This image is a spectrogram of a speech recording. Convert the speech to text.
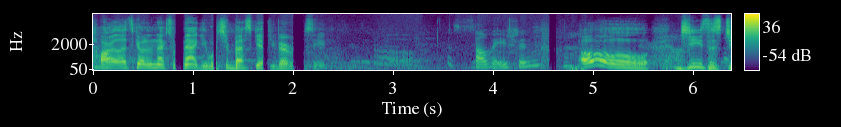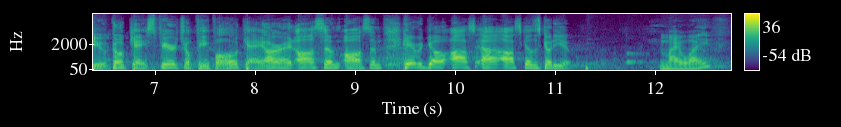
All right, let's go to the next one. Maggie, what's your best gift you've ever received? Salvation. Oh, Jesus Juke. Okay, spiritual people. Okay, all right, awesome, awesome. Here we go. Os- uh, Oscar, let's go to you. My wife?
